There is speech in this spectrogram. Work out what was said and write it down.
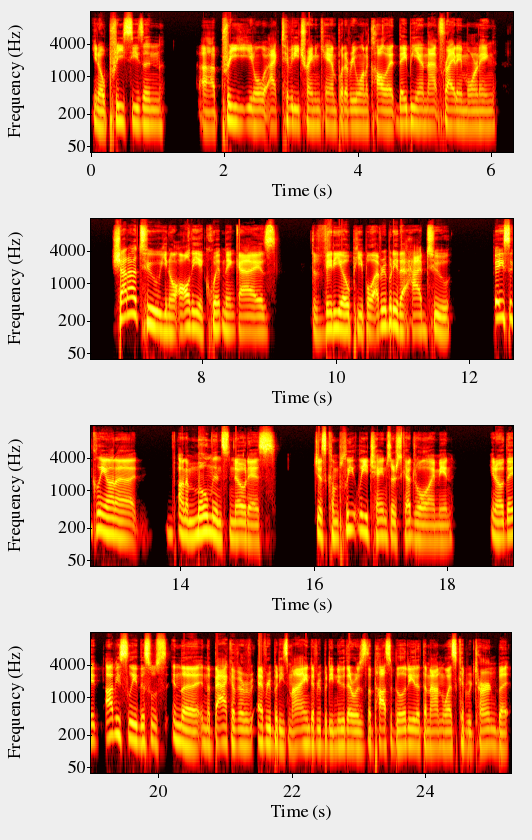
you know preseason uh, pre you know activity training camp whatever you want to call it. They began that friday morning shout out to, you know, all the equipment guys, the video people, everybody that had to basically on a on a moment's notice just completely change their schedule. I mean, you know, they obviously this was in the in the back of everybody's mind. Everybody knew there was the possibility that the Mountain West could return, but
